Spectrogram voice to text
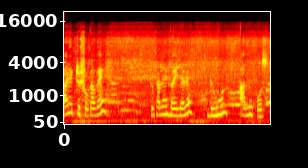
আর একটু শুকাবে। শুকালে হয়ে যাবে ডুমুর আলু পোস্ত।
